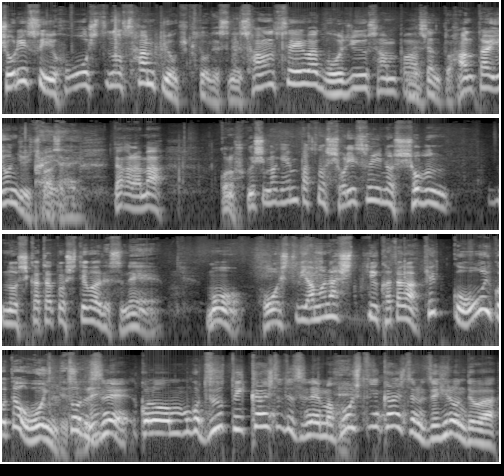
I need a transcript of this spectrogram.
処理水放出の賛否を聞くとですね、賛成は53%、反対41%、はいはい。だからまあ、この福島原発の処理水の処分の仕方としてはですね、もう放出やむなしっていう方が結構多いことは多いんですよね。そうですね、このもうずっと一貫して、ですね、まあ、放出に関しての是非論では、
